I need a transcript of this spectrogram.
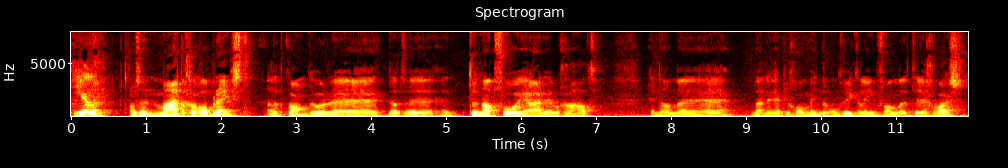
Heerlijk. Was een matige opbrengst. Oh. Dat kwam door uh, dat we een te nat voorjaar hebben gehad. En dan, uh, nou, dan heb je gewoon minder ontwikkeling van het uh, gewas.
